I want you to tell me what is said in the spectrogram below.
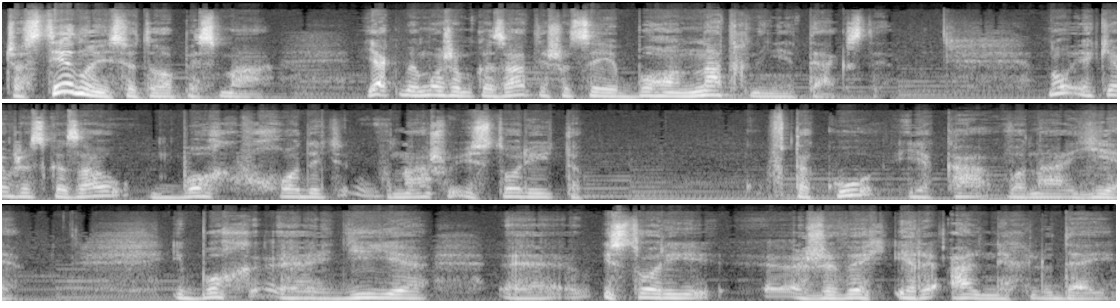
частиною Святого Письма? Як ми можемо казати, що це є богонатхнені тексти? Ну, як я вже сказав, Бог входить в нашу історію в таку, яка вона є. І Бог е, діє е, в історії е, живих і реальних людей.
